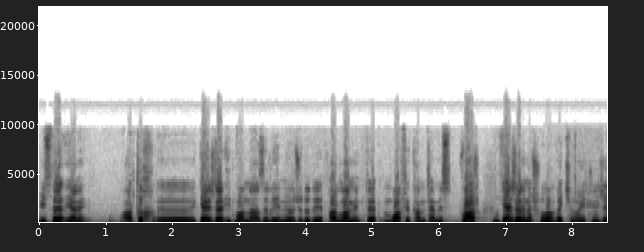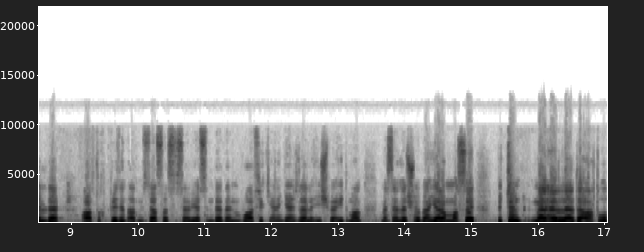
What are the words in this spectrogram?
bizdə yəni artıq e, Gənclər İdman Nazirliyi mövcuddur, parlamentdə müvafiq komitəmiz var, gənclərlə məşğul olan və 2017-ci ildə artıq prezident administrasiyası səviyyəsində də müvafiq, yəni gənclərlə iş və idman məsələləri şöbənin yaranması bütün mərhələlərdə artıq o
